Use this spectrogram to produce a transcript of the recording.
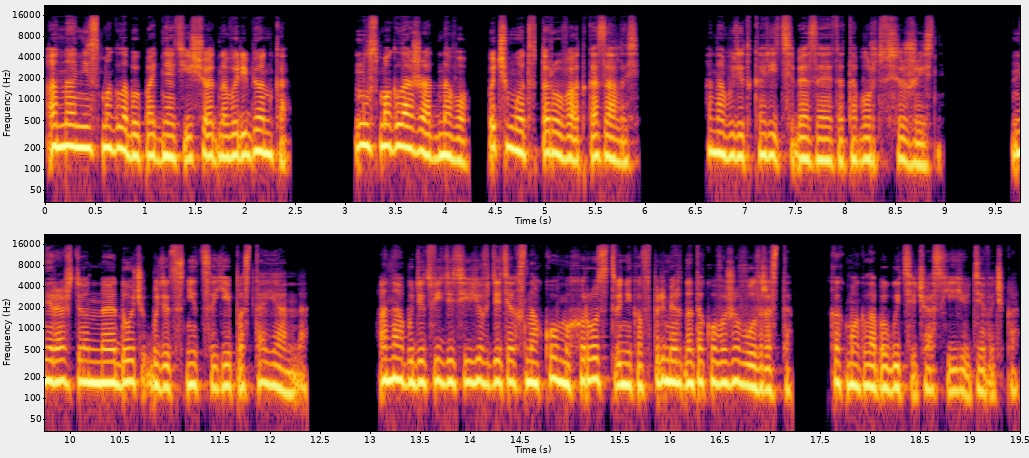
она не смогла бы поднять еще одного ребенка? Ну смогла же одного, почему от второго отказалась? Она будет корить себя за этот аборт всю жизнь. Нерожденная дочь будет сниться ей постоянно. Она будет видеть ее в детях знакомых, родственников примерно такого же возраста, как могла бы быть сейчас ее девочка.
